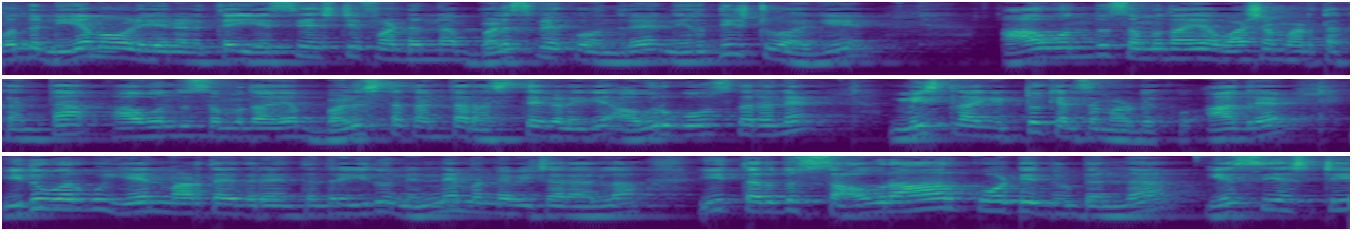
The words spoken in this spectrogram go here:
ಒಂದು ನಿಯಮಾವಳಿ ಏನ್ ಹೇಳುತ್ತೆ? S C S T fund ಅನ್ನ ಬಳಸಬೇಕು ಅಂದ್ರೆ ನಿರ್ದಿಷ್ಟವಾಗಿ ಆ ಒಂದು ಸಮುದಾಯ ವಾಸ ಮಾಡ್ತಕ್ಕಂಥ, ಆ ಒಂದು ಸಮುದಾಯ ಬಳಸ್ತಕ್ಕಂಥ ರಸ್ತೆಗಳಿಗೆ ಅವ್ರಿಗೋಸ್ಕರನೇ ಮೀಸಲಾಗಿಟ್ಟು ಕೆಲಸ ಮಾಡಬೇಕು. ಆದರೆ ಇದುವರೆಗೂ ಏನು ಮಾಡ್ತಾ ಇದ್ದಾರೆ ಅಂತಂದ್ರೆ, ಇದು ನಿನ್ನೆ ಮೊನ್ನೆ ವಿಚಾರ ಅಲ್ಲ, ಈ ಥರದ್ದು ಸಾವಿರಾರು ಕೋಟಿ ದುಡ್ಡನ್ನ ಎಸ್ ಸಿ ಎಸ್ ಟಿ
